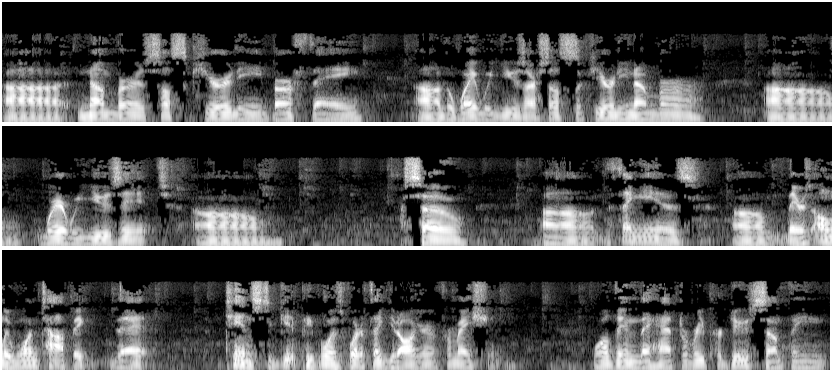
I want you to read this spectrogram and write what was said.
uh, numbers, social security, birthday, uh, the way we use our social security number, um, where we use it. Um, so uh, the thing is, um, there's only one topic that tends to get people is what if they get all your information? Well, then they have to reproduce something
